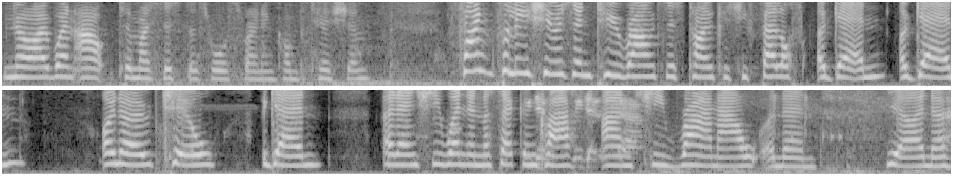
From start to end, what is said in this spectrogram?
No, I went out to my sister's horse riding competition. Thankfully, she was in two rounds this time because she fell off again, again. I know, chill, again. And then she went in the second class and she ran out and then, yeah, I know.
